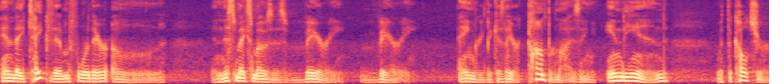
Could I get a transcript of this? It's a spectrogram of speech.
and they take them for their own. And this makes Moses very, very angry because they are compromising in the end with the culture.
